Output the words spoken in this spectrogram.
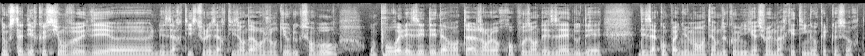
Donc c'est-à-dire que si on veut aider euh, les artistes ou les artisans d'art aujourd'hui au Luxembourg, on pourrait les aider davantage en leur proposant des aides ou des, des accompagnements en termes de communication et de marketing en quelque sorte.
